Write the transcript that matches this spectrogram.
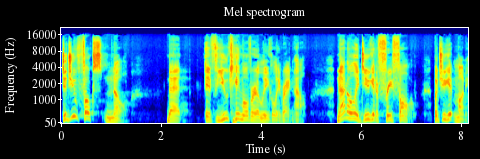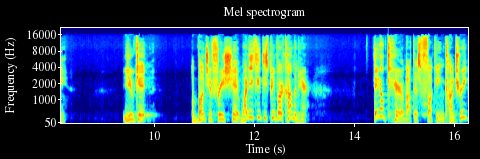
Did you folks know that if you came over illegally right now, not only do you get a free phone, but you get money, you get a bunch of free shit. Why do you think these people are coming here? They don't care about this fucking country.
